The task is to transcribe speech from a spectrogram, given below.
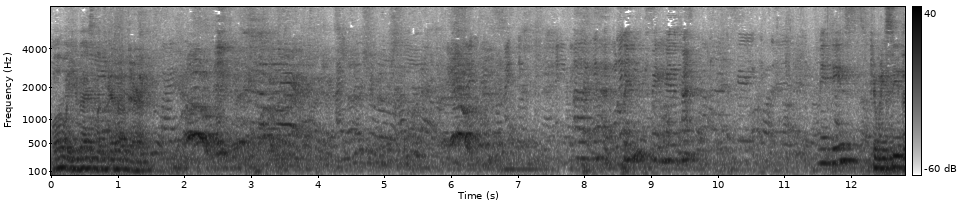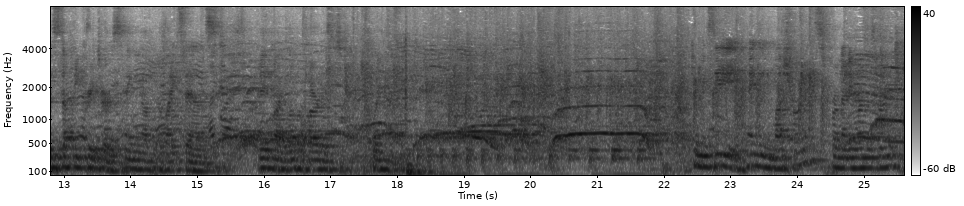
Whoa, you guys look good out there. Can we see the stuffy creatures hanging off the mic stands made by local artist Quinn? Can we see hanging mushrooms from anyone in this room?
